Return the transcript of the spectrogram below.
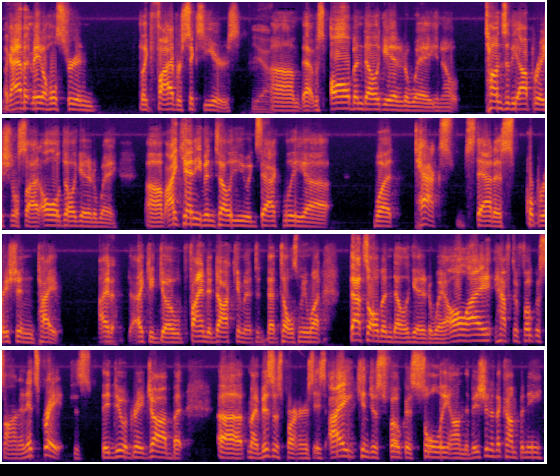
Like I haven't made a holster in like five or six years. Yeah. Um, that was all been delegated away. You know, tons of the operational side, all delegated away. Um, I can't even tell you exactly uh, what tax status corporation type. I, I could go find a document that tells me what that's all been delegated away. All I have to focus on, and it's great because they do a great job, but uh, my business partners is I can just focus solely on the vision of the company,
